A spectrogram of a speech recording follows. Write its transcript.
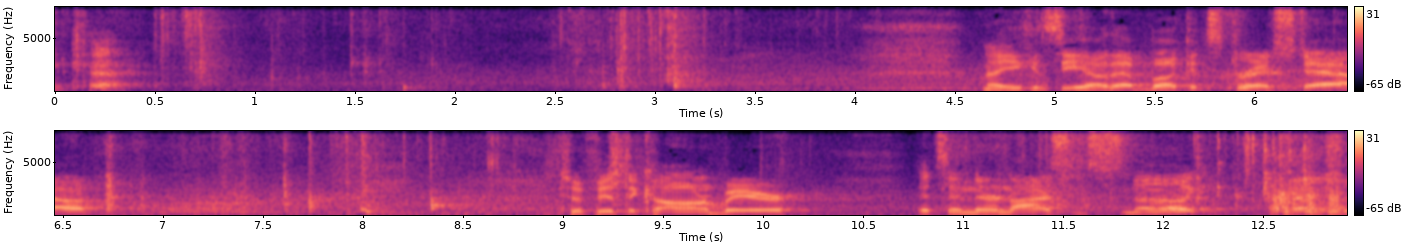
Okay. Now you can see how that bucket stretched out to fit the Conibear. It's in there nice and snug. I've actually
